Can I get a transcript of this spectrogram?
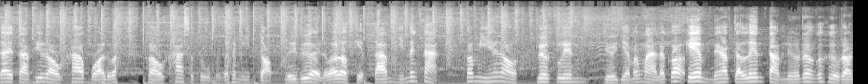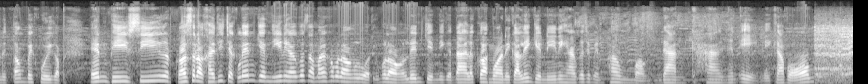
ได้ตามที่เราฆ่าบอสหรือว่า เราฆ่าศัตรูมันก็จะมีดรอปเรื่อยๆ หรือว่าเราเก็บตามหินต่างๆ ก็มีให้เราเลือกเล่นเยอะแยะมากมาย แล้วก็เกมนะครับจะเล่นตามเนื้อเรื่องก็คือเราเนี่ยต้องไปคุยกับ NPC ก็สำหรับใครที่จะเล่นเกมนี้นะครับก็สามารถเข้ามาลองโหลดมาลองเล่นเกมนี้กันได้ แล้วก็มองในการเล่นเกมนี้นะครับก็จะเป็นภาพมุมมองด้านข้างนั่นเองนะครับผม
